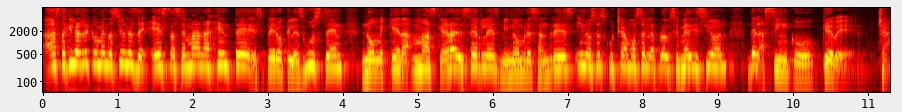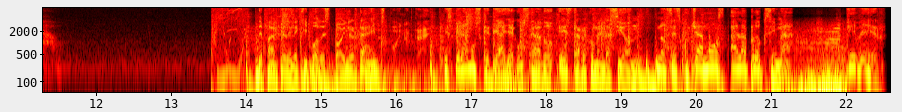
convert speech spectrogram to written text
Hasta aquí las recomendaciones de esta semana, gente. Espero que les gusten. No me queda más que agradecerles. Mi nombre es Andrés y nos escuchamos en la próxima edición de las 5 que ver. Chao. De parte del equipo de Spoiler Times, esperamos que te haya gustado esta recomendación. Nos escuchamos a la próxima. Que ver.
